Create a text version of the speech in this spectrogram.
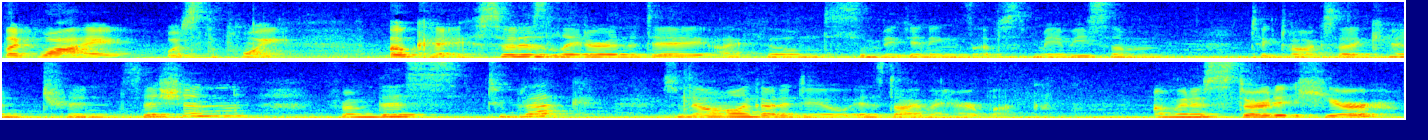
Like why? What's the point? Okay, so it is later in the day. I filmed some beginnings of maybe some TikToks that I can transition from this to black. So now all I gotta do is dye my hair black. I'm gonna start it here,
